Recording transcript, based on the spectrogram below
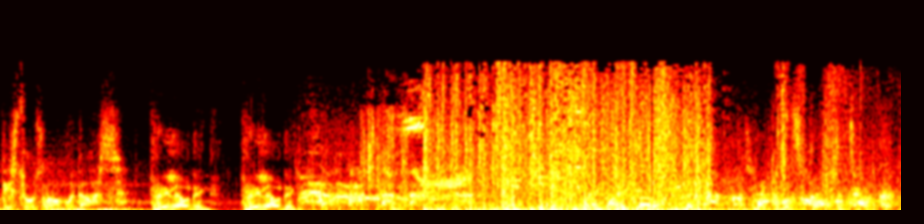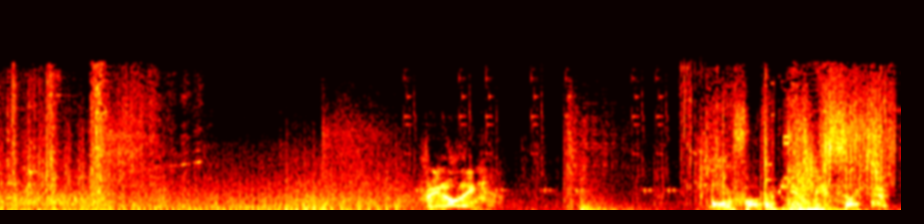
This dude's not with us. Reloading. Reloading. Multiple squads attack. Reloading. All Father, give me sight.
